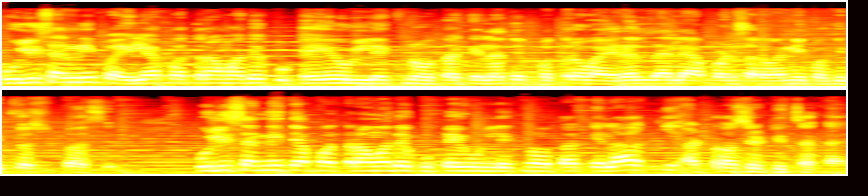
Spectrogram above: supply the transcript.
पोलिसांनी पहिल्या पत्रामध्ये कुठेही उल्लेख नव्हता केला ते पत्र व्हायरल झाले आपण सर्वांनी बघितलं सुद्धा असेल. पोलिसांनी त्या पत्रामध्ये कुठेही उल्लेख नव्हता केला की अट्रॉसिटीचा काय.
